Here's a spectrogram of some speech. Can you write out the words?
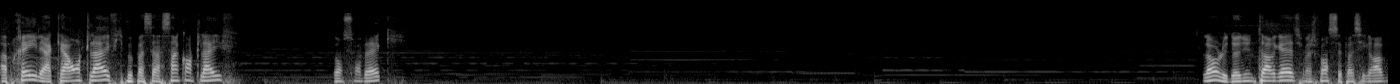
Après il est à 40 life. Il peut passer à 50 life dans son deck. Là on lui donne une target. Mais je pense que c'est pas si grave.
